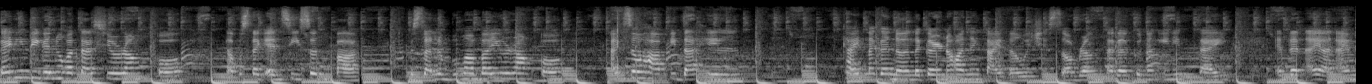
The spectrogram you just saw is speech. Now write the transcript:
kahit hindi ganun kataas yung rank ko, tapos nag-end season pa, basta lang bumaba yung rank ko, I'm so happy dahil kahit na gano'n, nagkaroon ako ng title which is sobrang tagal ko nang inintay. And then, ayan, I'm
